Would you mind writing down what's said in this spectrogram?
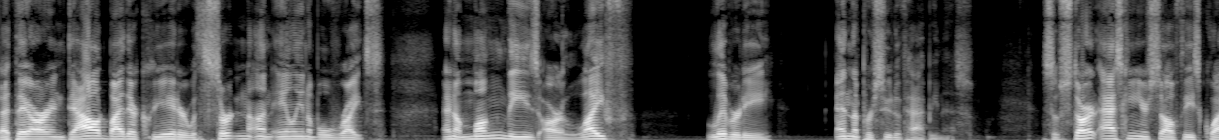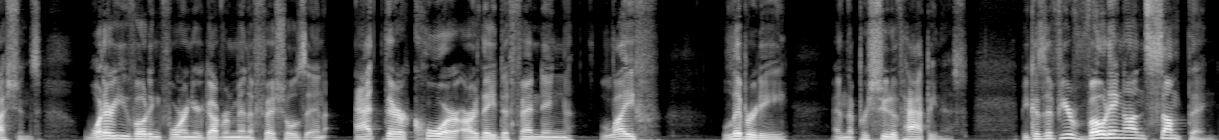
That they are endowed by their Creator with certain unalienable rights, and among these are life, liberty, and the pursuit of happiness. So start asking yourself these questions. What are you voting for in your government officials? And at their core, are they defending life, liberty, and the pursuit of happiness? Because if you're voting on something,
